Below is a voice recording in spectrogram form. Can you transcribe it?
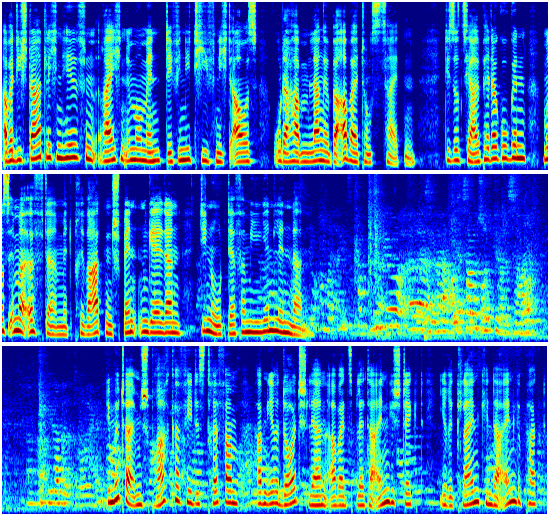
Aber die staatlichen Hilfen reichen im Moment definitiv nicht aus oder haben lange Bearbeitungszeiten. Die Sozialpädagogin muss immer öfter mit privaten Spendengeldern die Not der Familien lindern. Die Mütter im Sprachcafé des Treffam haben ihre Deutschlernarbeitsblätter eingesteckt, ihre Kleinkinder eingepackt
